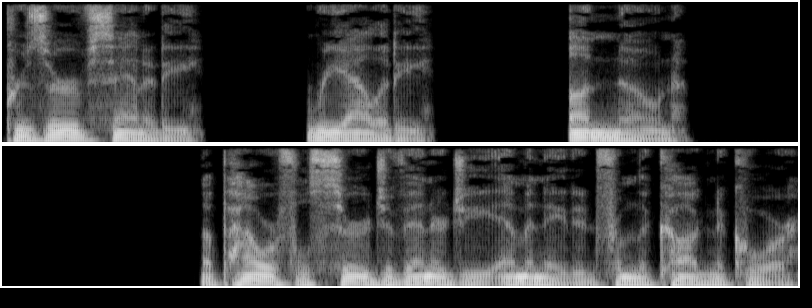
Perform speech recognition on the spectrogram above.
Preserve sanity. Reality. Unknown. A powerful surge of energy emanated from the Cognicore,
